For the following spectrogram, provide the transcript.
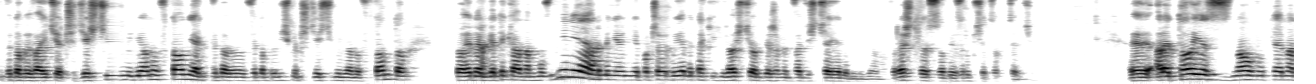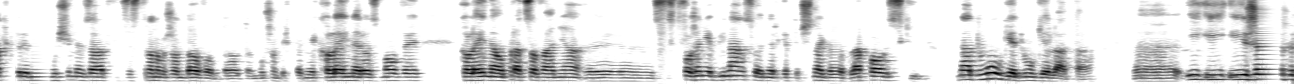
wydobywajcie 30 milionów ton. Jak wydobyliśmy 30 milionów ton, to, to energetyka nam mówi, nie, nie, ale my nie, nie potrzebujemy takich ilości, odbierzemy 21 milionów. Resztę sobie zróbcie, co chcecie. E, ale to jest znowu temat, który musimy załatwić ze stroną rządową. To, to muszą być pewnie kolejne rozmowy, kolejne opracowania, e, stworzenie bilansu energetycznego dla Polski na długie, długie lata. I, i, I żeby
